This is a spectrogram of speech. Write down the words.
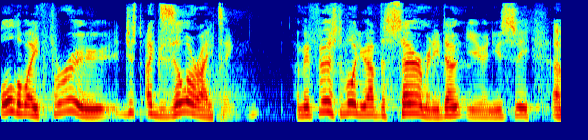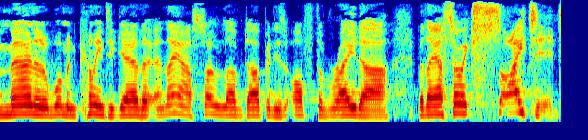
all the way through just exhilarating. I mean, first of all, you have the ceremony, don't you? And you see a man and a woman coming together, and they are so loved up, it is off the radar, but they are so excited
